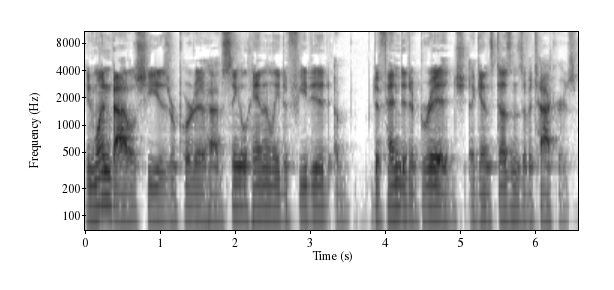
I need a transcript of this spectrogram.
In one battle, she is reported to have single handedly defeated a, defended a bridge against dozens of attackers.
